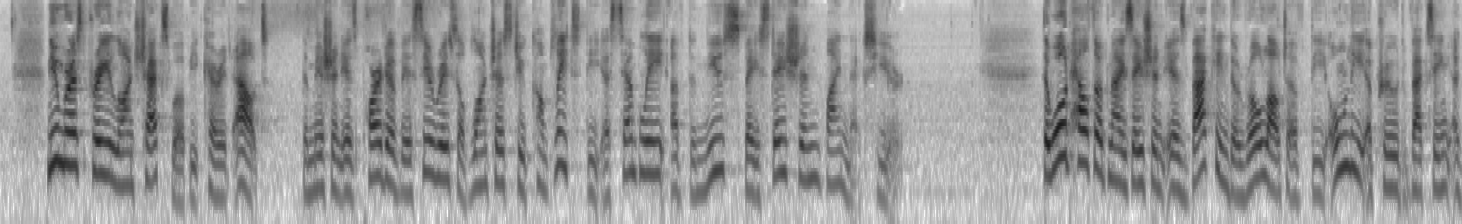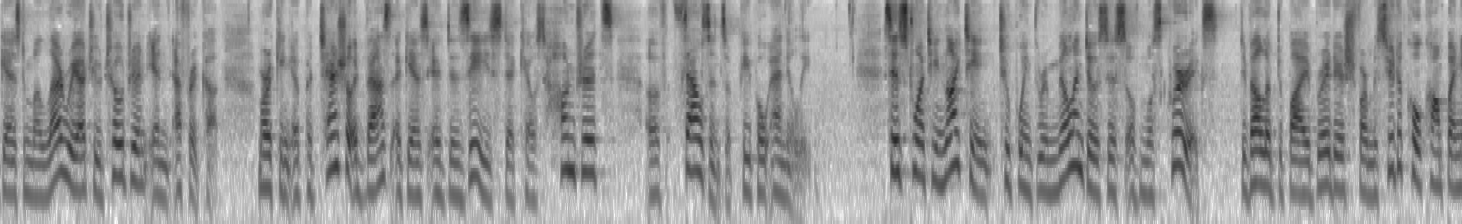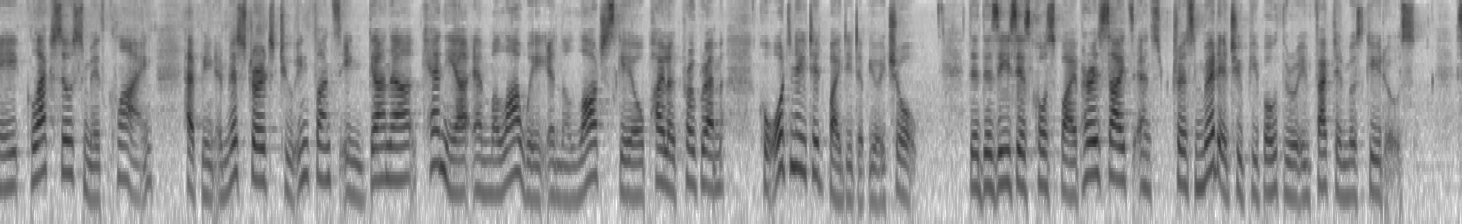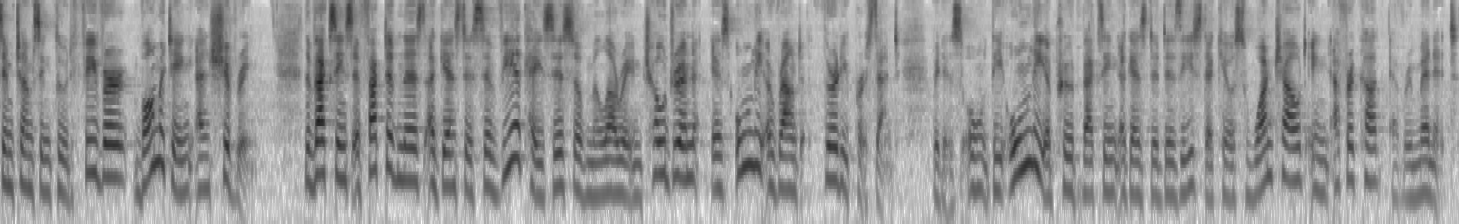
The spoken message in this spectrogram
Numerous pre launch checks will be carried out. The mission is part of a series of launches to complete the assembly of the new space station by next year. The World Health Organization is backing the rollout of the only approved vaccine against malaria to children in Africa, marking a potential advance against a disease that kills hundreds of thousands of people annually. Since 2019, 2.3 million doses of Mosquirix developed by British pharmaceutical company GlaxoSmithKline, have been administered to infants in Ghana, Kenya, and Malawi in a large-scale pilot program coordinated by the WHO. The disease is caused by parasites and transmitted to people through infected mosquitoes. Symptoms include fever, vomiting, and shivering. The vaccine's effectiveness against the severe cases of malaria in children is only around 30%, but it is the only approved vaccine against the disease that kills one child in Africa every minute.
